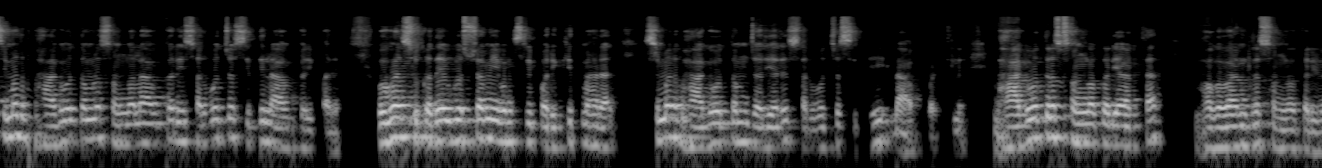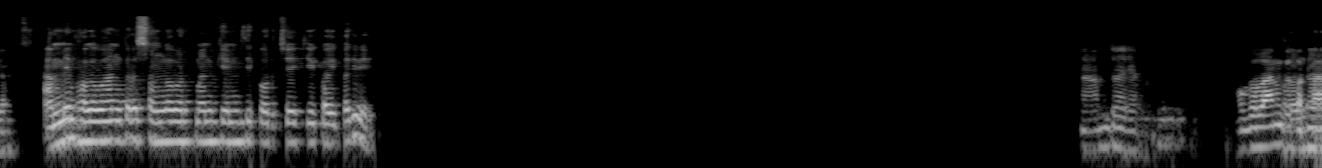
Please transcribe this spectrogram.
શ્રીમદ ભાગવતમ નો સંગ લાભ કરી સર્વોચ્ચ સિદ્ધિ લાભ કરીપારે ઉભય સુખદેવ ગોસ્વામી ଏବଂ ଶ୍ରୀ ପରୀକ୍ଷିତ ମହାରାଜ ଶ୍ରୀମଦ ଭାଗବତମ ଜରିଆରେ ସର୍ବୋଚ୍ଚ ସିଦ୍ଧି ଲାଭ କରିଥିଲେ ଭାଗବତର ସଙ୍ଗ କରିବା ଅର୍ଥାତ ଭଗବାନଙ୍କର ସଙ୍ଗ କରିବା ଆମେ ଭଗବାନଙ୍କର ସଙ୍ଗ ବର୍ତ୍ତମାନ କେମିତି କରୁଛେ କିଏ କହିପାରିବେ ନାମ ଦ୍ୱାରା ଭଗବାନଙ୍କ କଥା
